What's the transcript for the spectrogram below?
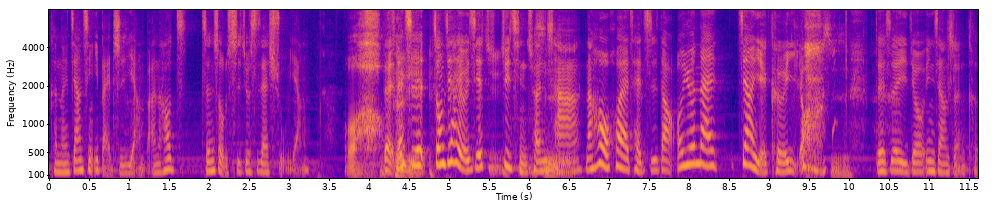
可能将近一百只羊吧。然后整首诗就是在数羊。哇，对，但是中间还有一些剧情穿插。然后我后来才知道，哦，原来这样也可以哦。是，对，所以就印象深刻。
